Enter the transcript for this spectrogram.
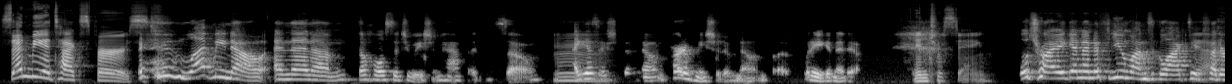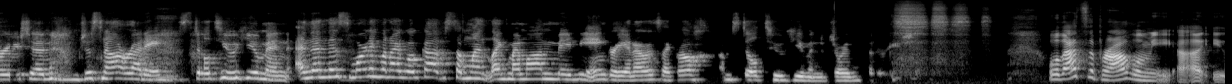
Send me a text first. let me know. And then um the whole situation happened. So I guess I Mm, should have known. Part of me should have known, but what are you gonna do? interesting. We'll try again in a few months, Galactic Yeah. Federation. I'm just not ready. Still too human. And then this morning when I woke up, someone like my mom made me angry, and I was like, oh, I'm still too human to join the Federation. well, that's the problem. Uh, y-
